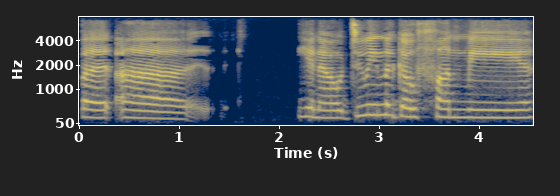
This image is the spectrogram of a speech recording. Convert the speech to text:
but uh, you know, doing the GoFundMe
